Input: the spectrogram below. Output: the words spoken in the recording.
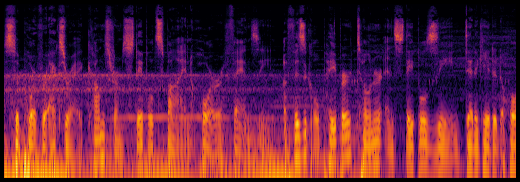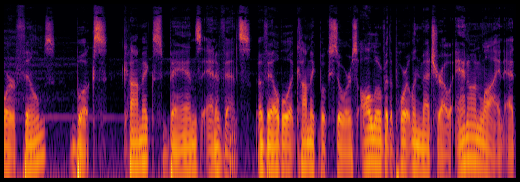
Support for X Ray comes from Stapled Spine Horror Fanzine, a physical paper, toner, and staple zine dedicated to horror films, books, comics, bands, and events. Available at comic book stores all over the Portland metro and online at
